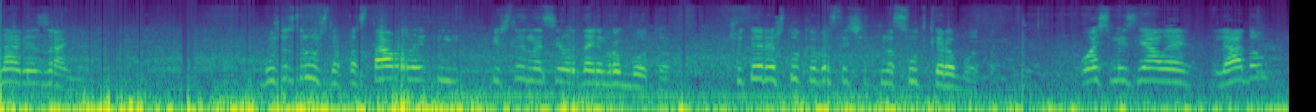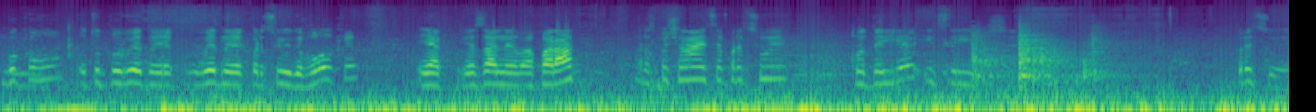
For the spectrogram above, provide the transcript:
на в'язання. Дуже зручно поставили і пішли на цілий день в роботу. Чотири штуки вистачить на сутки роботи. Ось ми зняли ляду бокову. Отут видно, як видно, як працюють голки, як в'язальний апарат розпочинається, працює, подає і це інше. Працює.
